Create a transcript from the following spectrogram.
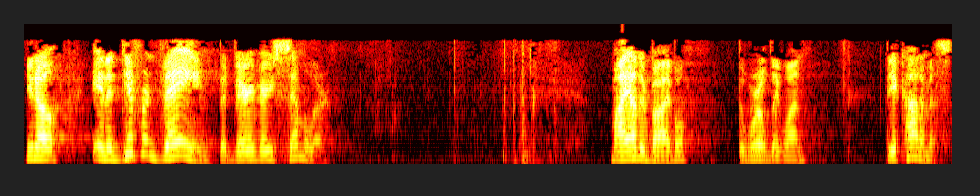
You know, in a different vein, but very, very similar. My other Bible, the worldly one, The Economist.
